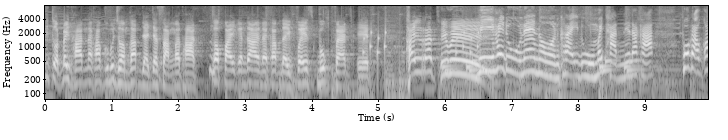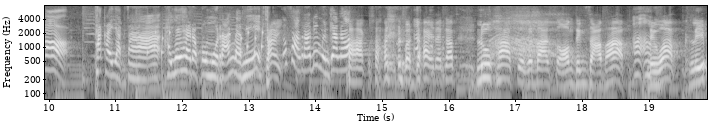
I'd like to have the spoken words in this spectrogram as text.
ที่จดไม่ทันนะครับ คุณผู้ชมครับ อยากจะสั่งมาทานก็ไปกันได้นะครับ ใน Facebook Fanpage ไทยรัฐทีวี มีให้ดูแน่น อนใครดูไม่ทันเนี่ยนะคะ พวกเราก็ถ้าใครอยากจะให้ให้เราโปรโมทร้านแบบนี้ ใช่ ก็ฝากร้านได้เหมือนกันเนาะ ฝากร้านกันมาได้นะครับลูกภาพส่งกันมา2ถึง3ภาพ อ่าๆหรือว่าคลิป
